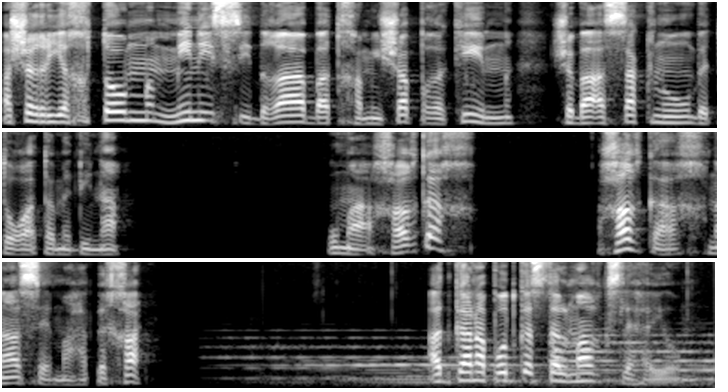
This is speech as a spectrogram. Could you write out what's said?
אשר יחתום מיני סדרה בת חמישה פרקים שבה עסקנו בתורת המדינה. ומה אחר כך? אחר כך נעשה מהפכה. עד כאן הפודקאסט על מרקס להיום.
